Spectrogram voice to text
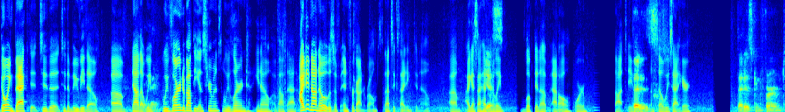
going back to, to the to the movie though, um, now that we've Okay. we've learned about the instruments, we've learned you know about that. I did not know it was in Forgotten Realms. That's exciting to know. Um, I guess I hadn't really Yes. Looked it up at all or thought to That is- until we sat here. That is confirmed.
